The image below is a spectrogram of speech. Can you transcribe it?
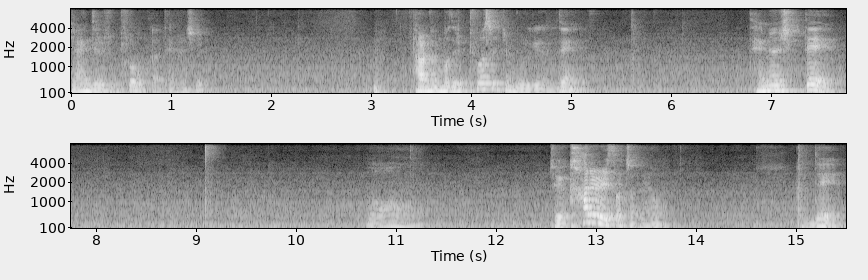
비하인드를 좀 풀어볼까요 대면식? 다른 멤버들이 풀었을지 모르겠는데 대면식 때 어, 저희가 칼을 썼잖아요. 근데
